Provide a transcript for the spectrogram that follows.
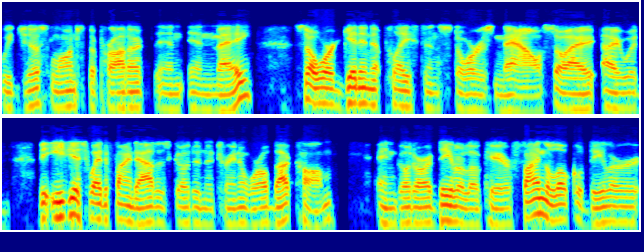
We just launched the product in in May, so we're getting it placed in stores now. So I I would the easiest way to find out is go to NutrenaWorld.com and go to our dealer locator, find the local dealer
